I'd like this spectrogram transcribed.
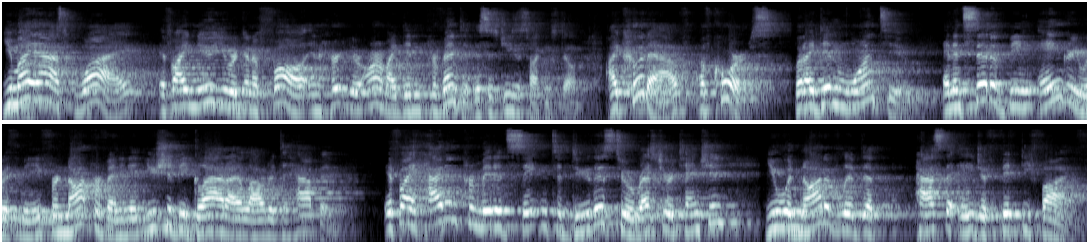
You might ask why, if I knew you were going to fall and hurt your arm, I didn't prevent it. This is Jesus talking still. I could have, of course, but I didn't want to. And instead of being angry with me for not preventing it, you should be glad I allowed it to happen. If I hadn't permitted Satan to do this to arrest your attention, you would not have lived at, past the age of 55.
